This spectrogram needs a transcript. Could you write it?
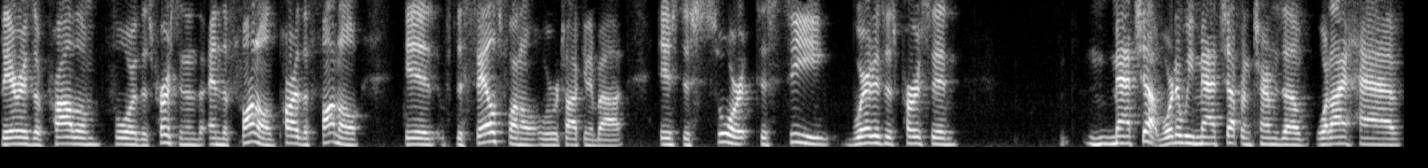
there is a problem for this person. And the, and the funnel, part of the funnel is the sales funnel we were talking about is to sort to see where does this person match up? Where do we match up in terms of what I have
